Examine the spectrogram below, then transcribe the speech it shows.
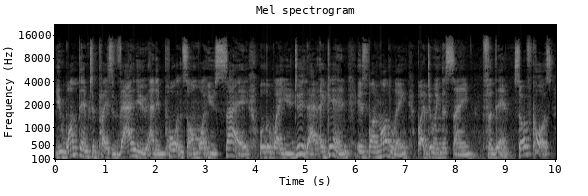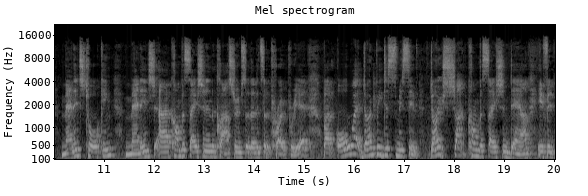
You want them to place value and importance on what you say. Well, the way you do that, again, is by modeling, by doing the same for them. So, of course, manage talking, manage uh, conversation in the classroom so that it's appropriate, but always don't be dismissive. Don't shut conversation down if it,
